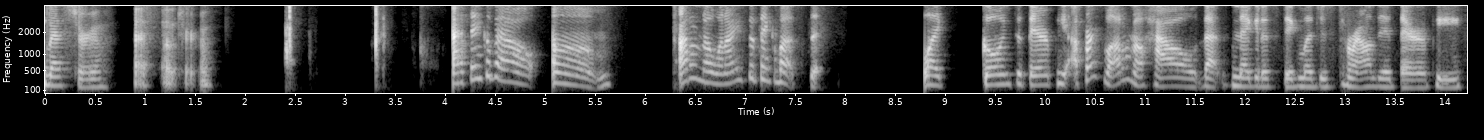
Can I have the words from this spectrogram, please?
That's true. That's so true. I think about um I don't know when I used to think about st- like going to therapy. uh, First of all, I don't know how that negative stigma just surrounded therapy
